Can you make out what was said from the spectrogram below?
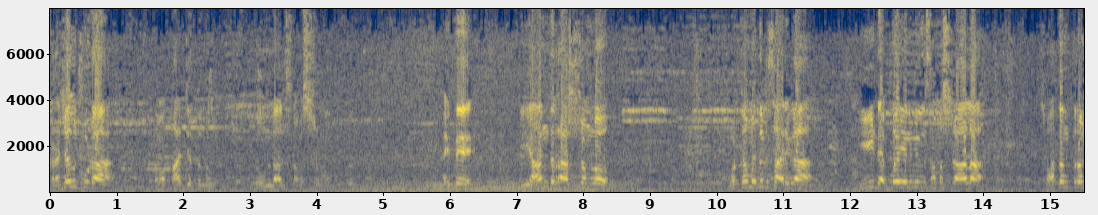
ప్రజలు కూడా తమ బాధ్యతలు ఉండాల్సిన అవసరం అయితే ఈ ఆంధ్ర రాష్ట్రంలో మొట్టమొదటిసారిగా ఈ డెబ్బై ఎనిమిది సంవత్సరాల స్వాతంత్రం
